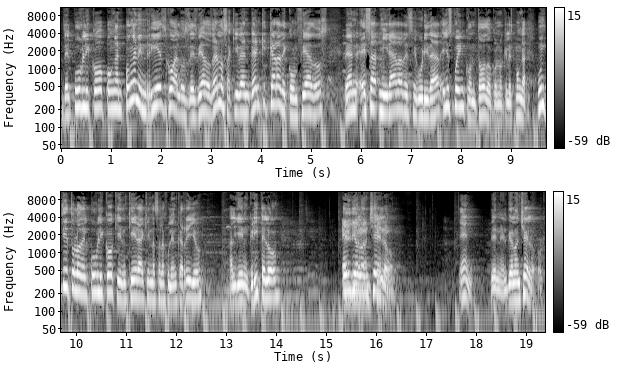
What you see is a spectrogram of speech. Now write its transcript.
del público. Pongan, pongan en riesgo a los desviados. Véanlos aquí, vean, vean qué cara de confiados. Vean esa mirada de seguridad. Ellos pueden con todo, con lo que les ponga. Un título del público, quien quiera, aquí en la sala Julián Carrillo. Alguien grítelo. El, El violonchelo. violonchelo. Bien, bien, el violonchelo, ok.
